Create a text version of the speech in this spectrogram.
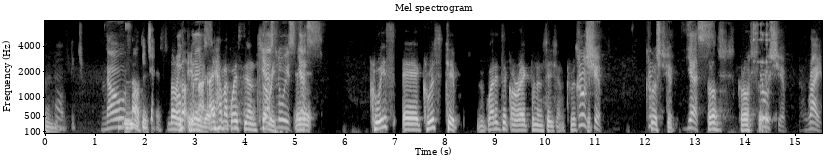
No, teacher. No? No, teacher. It's No, Okay. yeah. I have a question. Sorry. Yes, Luis, Uh, yes. Cruise, uh, cruise ship. What is the correct pronunciation? Cruise, Cruise ship. ship. Cruise Cruise ship. Yes. Cruise, cruise ship. Cruise ship. Right.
